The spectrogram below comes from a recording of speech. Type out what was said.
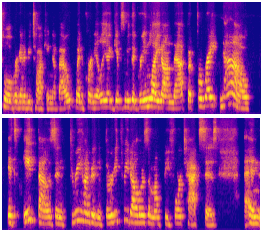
tool we're going to be talking about when Kornelia gives me the green light on that. But for right now, it's $8,333 a month before taxes. And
